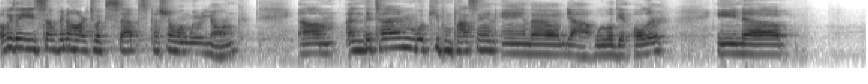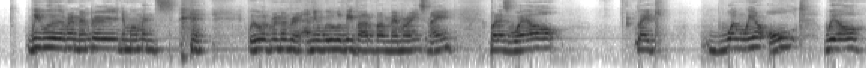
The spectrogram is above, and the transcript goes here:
obviously it's something hard to accept especially when we're young. Um, and the time will keep on passing and uh, yeah we will get older. And uh, we will remember the moments. We will remember i mean we will live out of our memories right but as well, like when we are old, will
